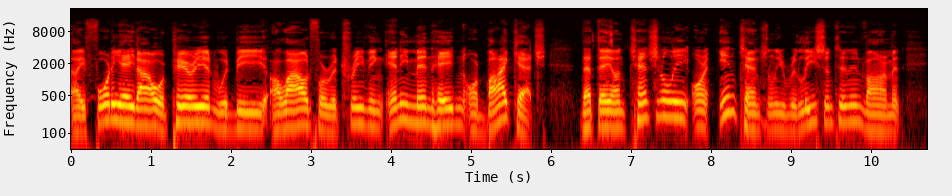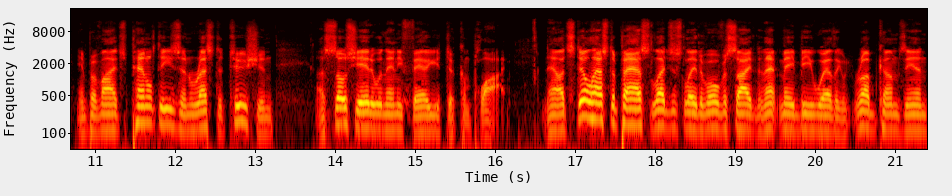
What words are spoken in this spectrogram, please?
a 48 hour period would be allowed for retrieving any menhaden or bycatch that they intentionally or intentionally release into the environment and provides penalties and restitution associated with any failure to comply. Now, it still has to pass legislative oversight, and that may be where the rub comes in,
